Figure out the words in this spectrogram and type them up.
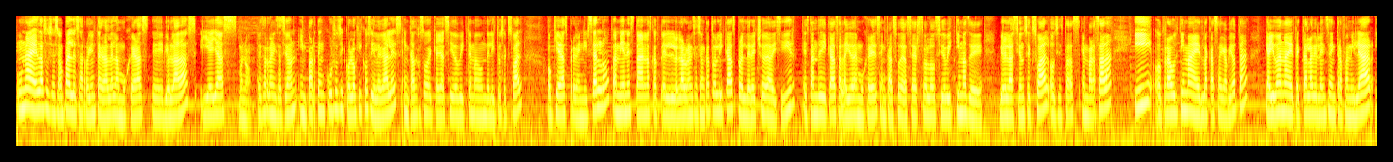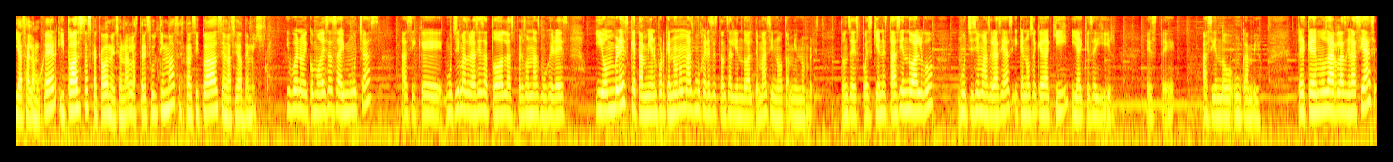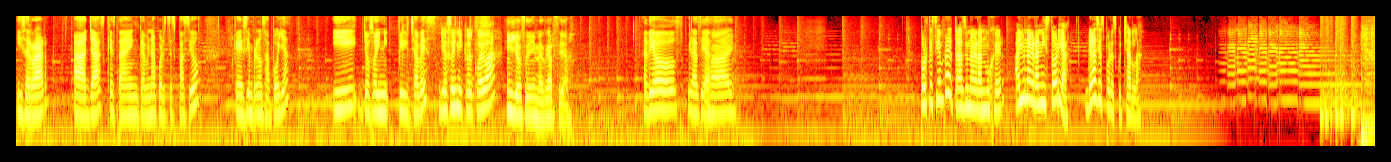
Una es la Asociación para el Desarrollo Integral de las Mujeres eh, Violadas y ellas, bueno, esa organización imparten cursos psicológicos y legales en caso de que hayas sido víctima de un delito sexual o quieras prevenir serlo. También están las, la Organización Católicas por el Derecho a Decidir. Están dedicadas a la ayuda de mujeres en caso de haber solo sido víctimas de violación sexual o si estás embarazada. Y otra última es la Casa de Gaviota, que ayudan a detectar la violencia intrafamiliar y hacia la mujer. Y todas estas que acabo de mencionar, las tres últimas, están situadas en la Ciudad de México. Y bueno, y como de esas hay muchas, así que muchísimas gracias a todas las personas, mujeres y hombres que también, porque no nomás mujeres están saliendo al tema, sino también hombres. Entonces, pues quien está haciendo algo, muchísimas gracias y que no se quede aquí y hay que seguir este, haciendo un cambio. Les queremos dar las gracias y cerrar a Jazz, que está en cabina por este espacio, que siempre nos apoya. Y yo soy Pil Chávez. Yo soy Nicole Cueva. Y yo soy Inés García. Adiós. Gracias. Bye. Porque siempre detrás de una gran mujer hay una gran historia. Gracias por escucharla.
